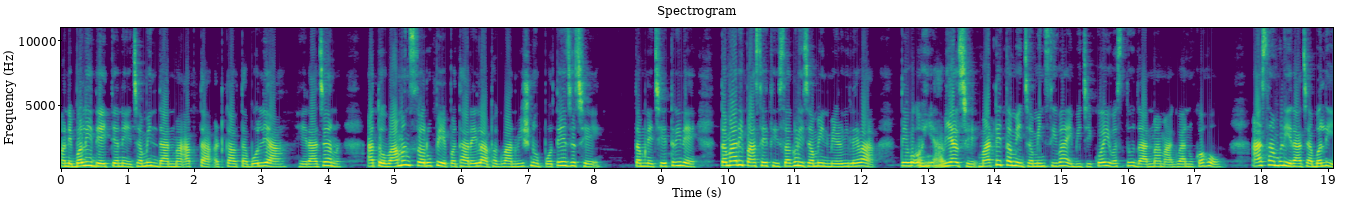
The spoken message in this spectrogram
અને બલિ દૈત્યને જમીન દાનમાં આપતા અટકાવતા બોલ્યા, હે રાજન, આ તો વામન સ્વરૂપે પધારેલા ભગવાન વિષ્ણુ પોતે જ છે. તમને છેતરીને તમારી પાસેથી સઘળી જમીન મેળવી લેવા તેઓ અહીં આવ્યા છે. માટે તમે જમીન સિવાય બીજી કોઈ વસ્તુ દાનમાં માગવાનું કહો. આ સાંભળી રાજા બલિ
